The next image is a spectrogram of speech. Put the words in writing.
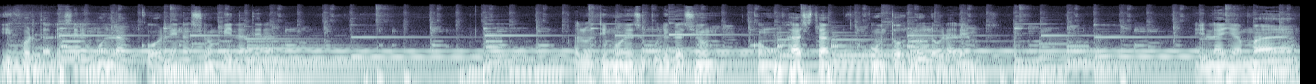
y fortaleceremos la coordinación bilateral. Al último de su publicación, con un hashtag Juntos lo lograremos. En la llamada,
